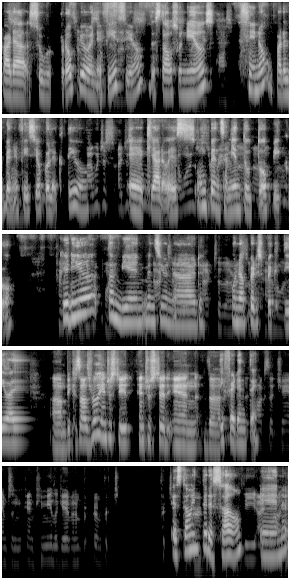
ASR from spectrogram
para su propio beneficio de Estados Unidos, sino para el beneficio colectivo. Eh, claro, es un pensamiento utópico. Quería también mencionar una perspectiva diferente. Estaba interesado en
